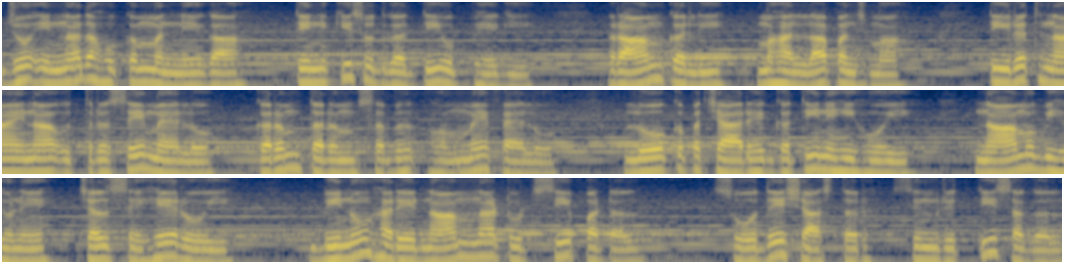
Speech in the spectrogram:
ਜੋ ਇਹਨਾਂ ਦਾ ਹੁਕਮ ਮੰਨੇਗਾ ਤਿੰਨ ਕੀ ਸੁਦਗਤੀ ਉਪੇਗੀ। ਰਾਮ ਕਲੀ, ਮਹੱਲਾ ਪੰਜਵਾਂ, ਤੀਰਥ ਨਾਇਨਾ ਉਤਰਸੇ ਮੈਲੋ, ਕਰਮ ਤਰਮ ਸਭ ਹਉਮੈ ਫੈਲੋ। ਲੋਕ ਪਚਾਰੇ ਗਤੀ ਨਹੀਂ ਹੋਈ, ਨਾਮ ਬਿਹੁਨੇ ਚਲ ਸਹਿ ਰੋਈ। ਬਿਨੋ ਹਰੇ ਨਾਮ ਨਾ ਟੁੱਟਸੀ ਪਟਲ ਸੋਦੇ ਸ਼ਾਸਤਰ ਸਿਮ੍ਰਿਤੀ ਸਗਲ।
